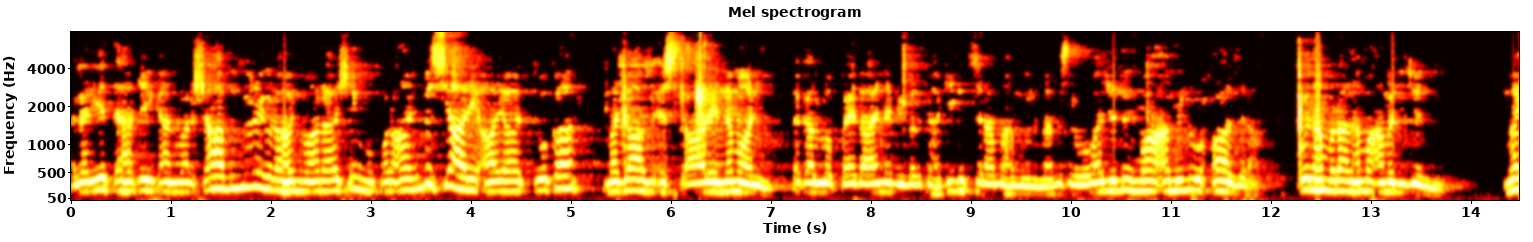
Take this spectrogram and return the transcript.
اگر یہ تحقیق انور شاہ بزرگ رحمہ اللہ قرآن بسیاری آیات تو کا مجاز استعار نمانی. تکلف پیدا نبی بلکہ حقیقت سرا محمول میں مثل وجد ما عملو حاضرا. وہ ہمران ہم عمل جن من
